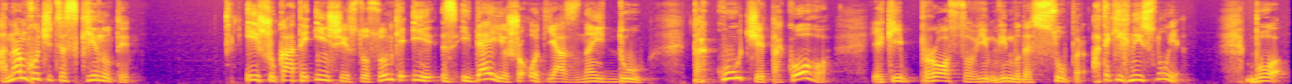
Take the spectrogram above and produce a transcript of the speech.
А нам хочеться скинути і шукати інші стосунки, і з ідеєю, що от я знайду таку чи такого, який просто він, він буде супер. А таких не існує. Бо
